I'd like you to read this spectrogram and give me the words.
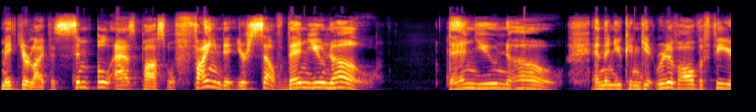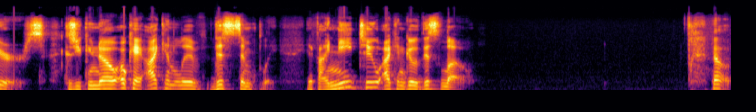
Make your life as simple as possible. Find it yourself. Then you know. Then you know. And then you can get rid of all the fears because you can know, okay, I can live this simply. If I need to, I can go this low. Now,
